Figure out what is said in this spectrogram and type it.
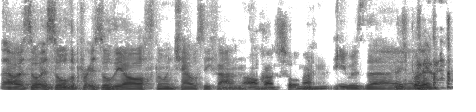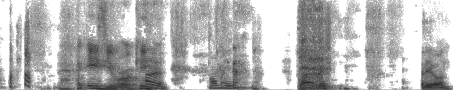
No, it's all, it's all the it's all the Arsenal and Chelsea fans. I can't sort man. He was there. He's yeah. bullying. Easy, Rocky. No, I mean, don't listen, on.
